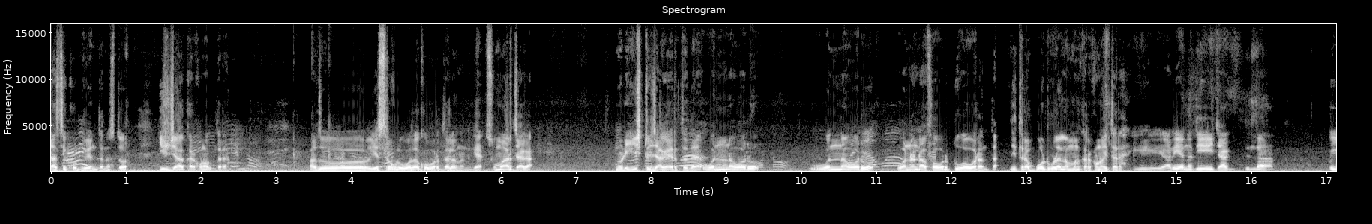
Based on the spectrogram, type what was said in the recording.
ಜಾಸ್ತಿ ಕೊಟ್ವಿ ಅಂತ ಅನಿಸ್ತು. ಇಷ್ಟು ಜಾಗ ಕರ್ಕೊಂಡು ಹೋಗ್ತಾರೆ. ಅದು ಹೆಸರುಗಳು ಓದೋಕ್ಕೂ ಬರ್ತಲ್ಲ ನನಗೆ. ಸುಮಾರು ಜಾಗ. ನೋಡಿ, ಇಷ್ಟು ಜಾಗ ಇರ್ತದೆ. One hour one hour one and half hour two hour ಅಂತ. ಈ ಥರ ಬೋಟ್ಗಳಲ್ಲಿ ನಮ್ಮನ್ನು ಕರ್ಕೊಂಡು ಹೋಗ್ತಾರೆ. ಈ ಹರಿಯ ನದಿ ಜಾಗದಿಂದ ಈ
